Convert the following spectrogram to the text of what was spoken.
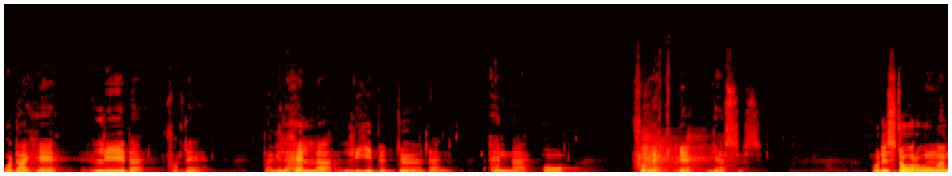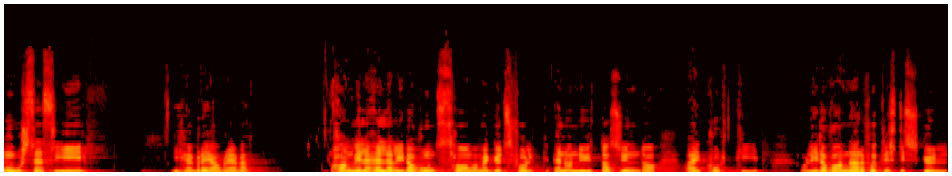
og de har ledet for det. De ville heller lide døden enn å fornekte Jesus. Og Det står om Moses i, i Hebreabrevet. Han ville heller lide vondt sammen med Guds folk enn å nyte synda ei kort tid. Og lide vanære for Kristi skyld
